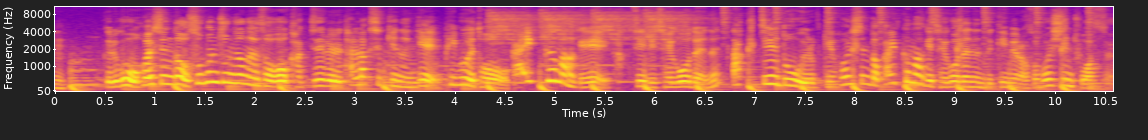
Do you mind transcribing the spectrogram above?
음. 그리고 훨씬 더 수분 충전해서 각질을 탈락시키는 게 피부에 더 깔끔하게 각질이 제거되는 딱지도 이렇게 훨씬 더 깔끔하게 제거되는 느낌이라서 훨씬 좋았어요.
